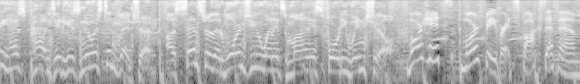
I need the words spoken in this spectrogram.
Avery has patented his newest invention a sensor that warns you when it's minus 40 wind chill. More hits, more favorites. Fox FM.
